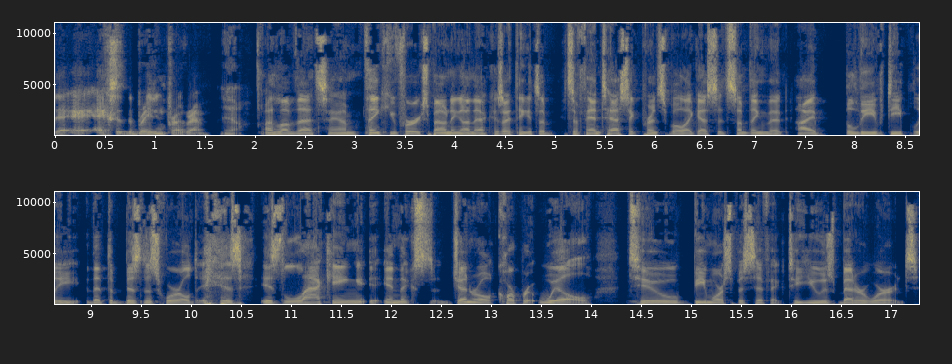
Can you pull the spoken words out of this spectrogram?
exit the breeding program. Yeah, I love that, Sam. Thank you for expounding on that because I think it's a it's a fantastic principle. I guess it's something that I believe deeply that the business world is is lacking in the general corporate will to be more specific, to use better words.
